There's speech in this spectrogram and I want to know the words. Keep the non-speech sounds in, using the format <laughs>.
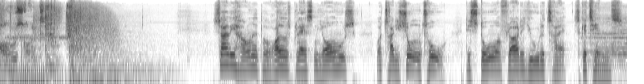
Aarhus Rundt. Så er vi havnet på Rådhuspladsen i Aarhus, hvor traditionen tro det store, flotte juletræ skal tændes.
